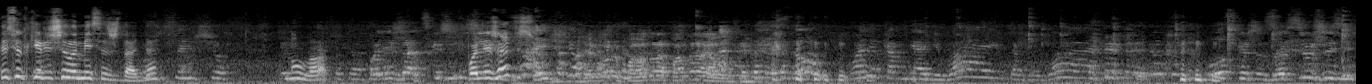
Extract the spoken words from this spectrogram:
Ты все-таки решила месяц ждать, да? Ну ладно. полежать, скажи. Полежать еще? Я говорю, понра- понравилось. Валя ко мне одевает, обувает. Вот скажи, за всю жизнь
